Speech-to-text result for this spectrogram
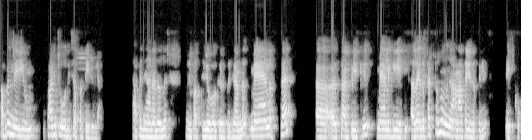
അപ്പൊ എന്ത് ചെയ്യും ഉപ്പാൻ ചോദിച്ചപ്പോ തരൂല. അപ്പൊ ഞാനതൊന്ന് ഒരു പത്ത് രൂപ ഒക്കെ എടുത്തിക്കാണ്ട് മേലത്തെ തട്ടിലേക്ക് മേലേക്ക് കയറ്റി അതായത് പെട്ടെന്നൊന്നും കാണാത്ത വിധത്തിൽ വെക്കും.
